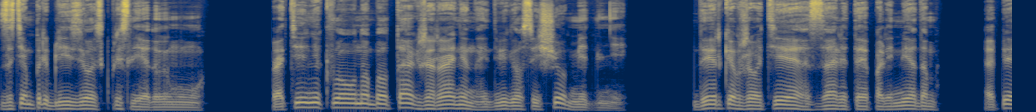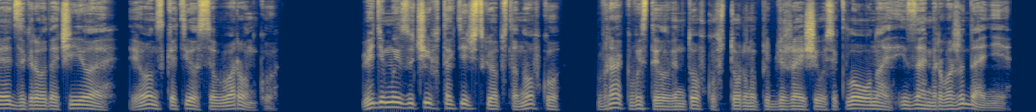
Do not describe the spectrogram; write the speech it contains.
затем приблизилась к преследуемому. Противник клоуна был также ранен и двигался еще медленней. Дырка в животе, залитая полимедом, опять закровоточила, и он скатился в воронку. Видимо, изучив тактическую обстановку, враг выставил винтовку в сторону приближающегося клоуна и замер в ожидании.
